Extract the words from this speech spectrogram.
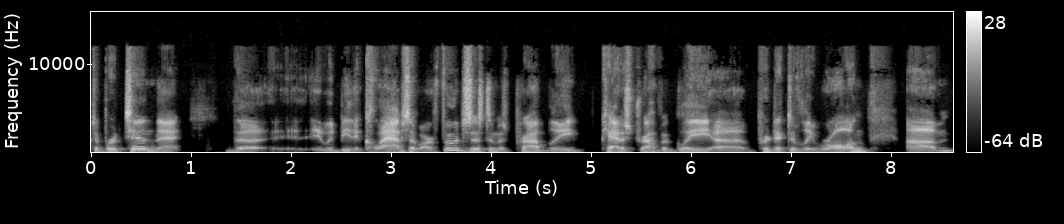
to pretend that the it would be the collapse of our food system is probably catastrophically uh predictively wrong. Um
